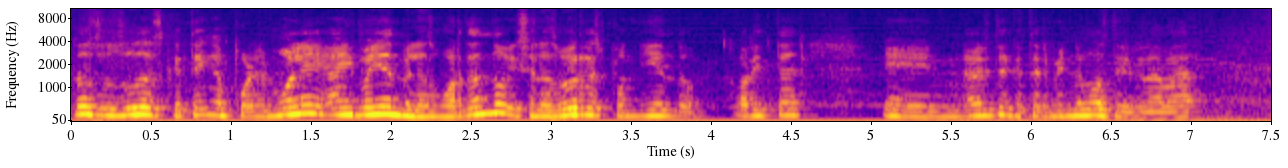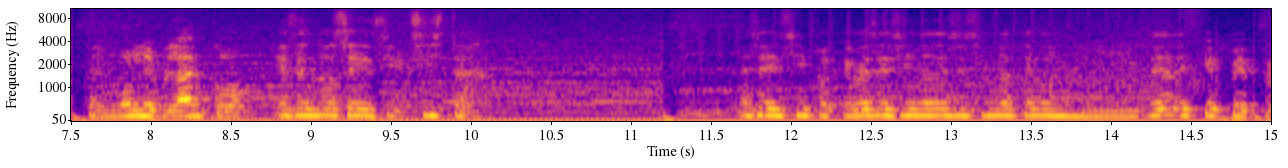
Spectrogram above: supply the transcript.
todas sus dudas que tengan por el mole, ahí váyanmelas guardando y se las voy respondiendo. Ahorita ahorita que terminemos de grabar el mole blanco. Ese no sé si exista. Ese sí, porque a veces sí no, ese sí no tengo ni idea de qué Pepe.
